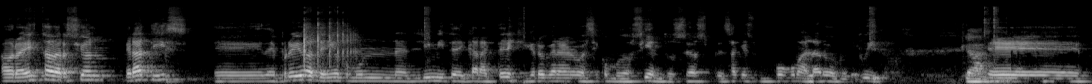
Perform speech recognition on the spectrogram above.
ahora, esta versión gratis eh, de prueba tenía como un límite de caracteres que creo que eran algo así como 200, o sea, pensá que es un poco más largo que Twitter. Eh,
